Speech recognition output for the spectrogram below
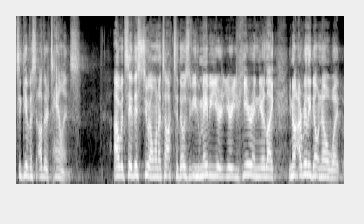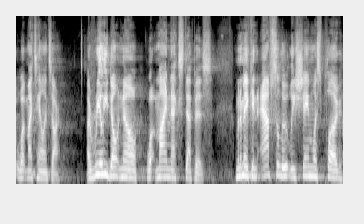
to give us other talents? I would say this too. I want to talk to those of you who maybe you're, you're here and you're like, you know, I really don't know what, what my talents are. I really don't know what my next step is. I'm going to make an absolutely shameless plug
